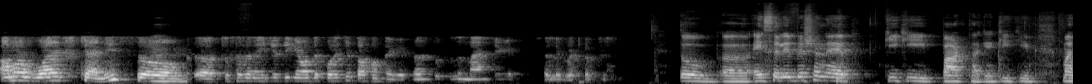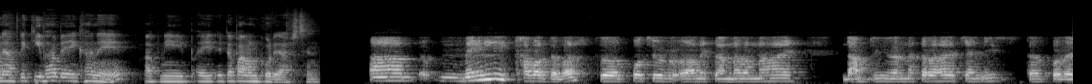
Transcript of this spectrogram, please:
আমার ওয়াইফ চাইনিজ তো টু থাউজেন্ড এইটের দিকে আমাদের পরিচয় তখন থেকে টু থাউজেন্ড নাইন থেকে সেলিব্রেট করতেছি। তো এই সেলিব্রেশনে কি কি পার্ট থাকে কি কি মানে আপনি কীভাবে এখানে আপনি এটা পালন করে আসছেন? মেইনলি খাবার দাবার তো প্রচুর অনেক রান্না বান্না হয় ডাম্পলিং রান্না করা হয় চাইনিজ তারপরে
